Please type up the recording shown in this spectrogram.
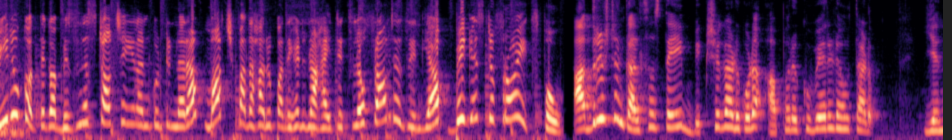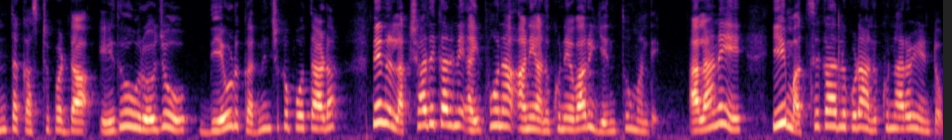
మీరు కొత్తగా బిజినెస్ స్టార్ట్ చేయాలనుకుంటున్నారా? మార్చ్ పదహారు పదిహేడున హైటెక్స్లో ఫ్రాన్సెస్ ఇండియా బిగ్గెస్ట్ ఫ్రో ఎక్స్పో అదృష్టం కలిసొస్తే భిక్షగాడు కూడా అపరకు వేరుడవుతాడు. ఎంత కష్టపడ్డా ఏదో రోజు దేవుడు కర్ణించకపోతాడా? నేను లక్షాధికారిని అయిపోనా అని అనుకునేవారు ఎంతో మంది అలానే ఈ మత్స్యకారులు కూడా అనుకున్నారో ఏంటో?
